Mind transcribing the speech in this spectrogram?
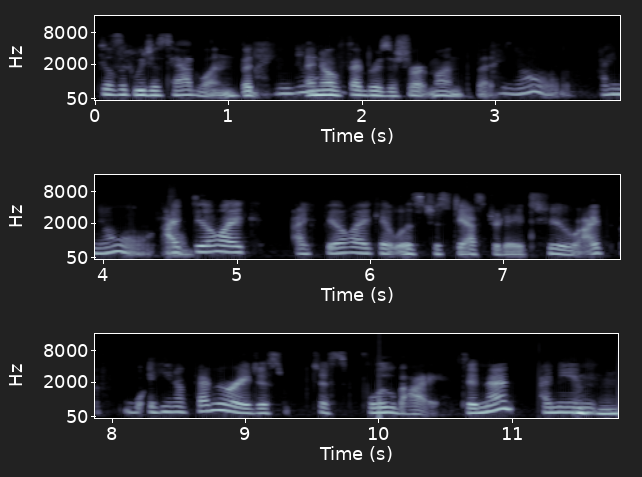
Feels like we just had one. But I know, I know February's a short month, but I know. I know. Wow. I feel like I feel like it was just yesterday too. I you know February just just flew by, didn't it? I mean, mm-hmm.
